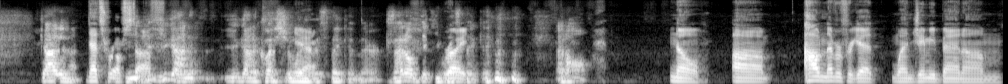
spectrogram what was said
got it. That's rough stuff. you got to You got to question what Yeah. he was thinking there, because I don't think he was Right. thinking at all. No. Um, I'll never forget when Jamie Benn um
